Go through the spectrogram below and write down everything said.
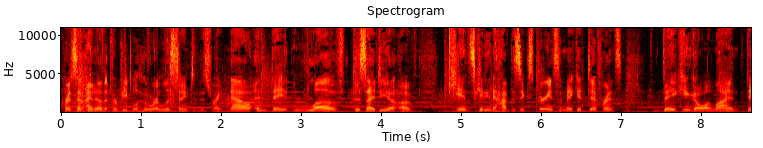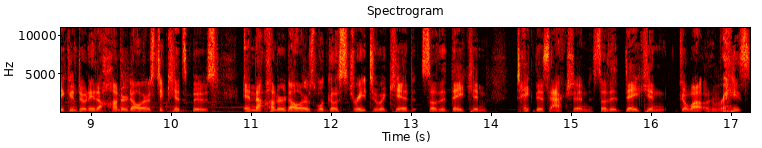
Kristen, I know that for people who are listening to this right now and they love this idea of kids getting to have this experience and make a difference, they can go online, they can donate $100 to Kids Boost, and that $100 will go straight to a kid so that they can take this action so that they can go out and raise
